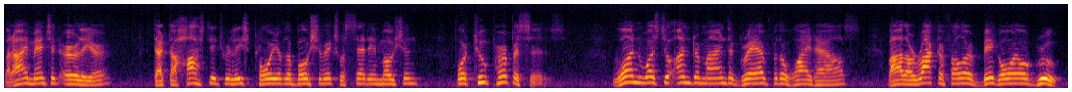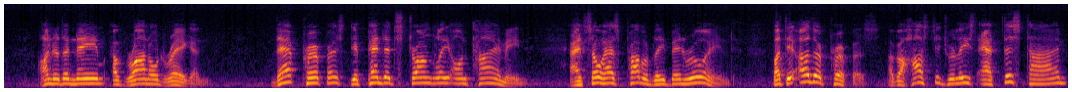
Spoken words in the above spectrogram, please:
But I mentioned earlier that the hostage release ploy of the Bolsheviks was set in motion for two purposes. One was to undermine the grab for the White House by the Rockefeller Big Oil Group under the name of Ronald Reagan. That purpose depended strongly on timing, and so has probably been ruined. But the other purpose of a hostage release at this time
